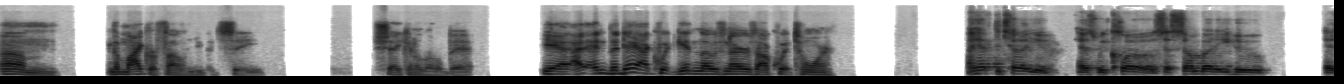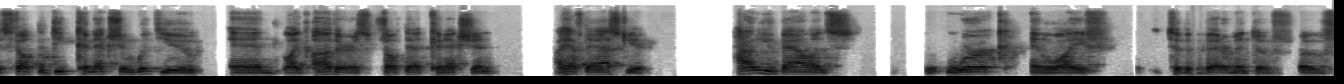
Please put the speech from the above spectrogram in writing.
Um, the microphone you could see shaking a little bit. Yeah, I, and the day I quit getting those nerves, I'll quit touring. I have to tell you, as we close, as somebody who has felt the deep connection with you and like others felt that connection, I have to ask you, how do you balance work and life to the betterment of of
